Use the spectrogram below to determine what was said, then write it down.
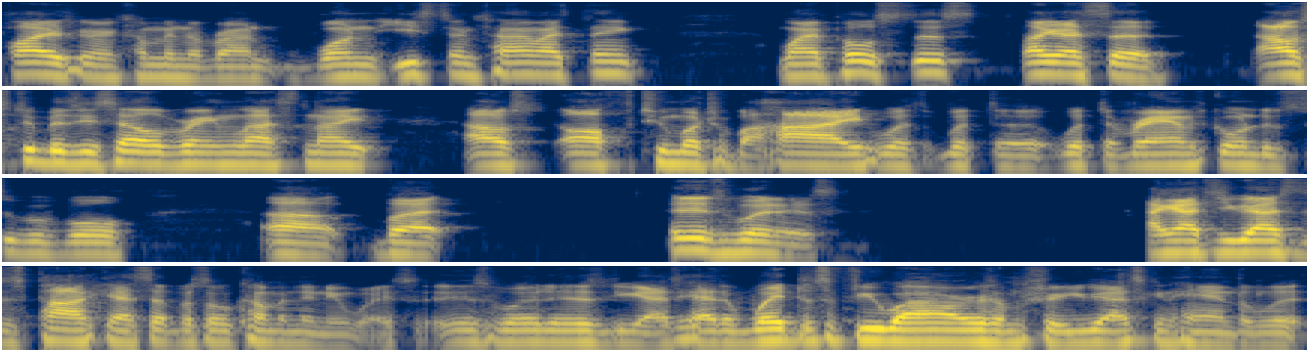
probably is going to come in around one Eastern time. I think when I post this. Like I said, I was too busy celebrating last night. I was off too much of a high with with the with the Rams going to the Super Bowl. Uh, but it is what it is. I got you guys this podcast episode coming anyways. It is what it is. You guys had to wait just a few hours. I'm sure you guys can handle it.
